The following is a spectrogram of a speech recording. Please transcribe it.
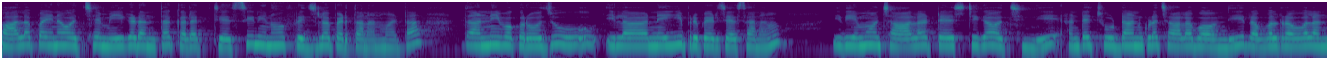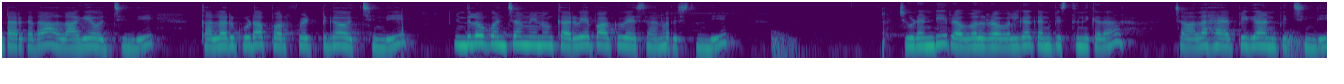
పాలపైన వచ్చే మీగడంతా కలెక్ట్ చేసి నేను ఫ్రిడ్జ్లో పెడతానమాట దాన్ని ఒకరోజు ఇలా నెయ్యి ప్రిపేర్ చేశాను. ఇదేమో చాలా టేస్టీగా వచ్చింది. అంటే చూడ్డానికి కూడా చాలా బాగుంది. రవ్వలు రవ్వలు అంటారు కదా అలాగే వచ్చింది. కలర్ కూడా పర్ఫెక్ట్గా వచ్చింది. ఇందులో కొంచెం నేను కరివేపాకు వేసాను అనిపిస్తుంది చూడండి రవ్వలు రవ్వలుగా కనిపిస్తుంది కదా. చాలా హ్యాపీగా అనిపించింది.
